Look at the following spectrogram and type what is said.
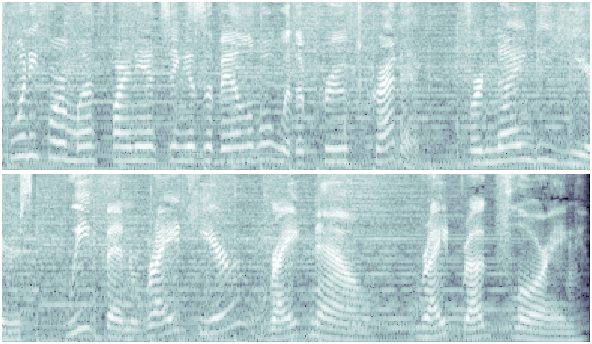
24 month financing is available with approved credit. For 90 years, we've been right here, right now. Rite Rug Flooring.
